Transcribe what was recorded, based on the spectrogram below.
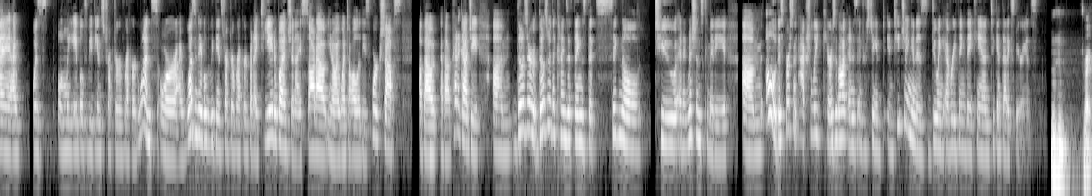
I was only able to be the instructor of record once, or I wasn't able to be the instructor of record, but I TA'd a bunch and I sought out. You know, I went to all of these workshops about about pedagogy. Um, those are those are the kinds of things that signal to an admissions committee um, oh this person actually cares about and is interested in, in teaching and is doing everything they can to get that experience Mm-hmm. Right.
